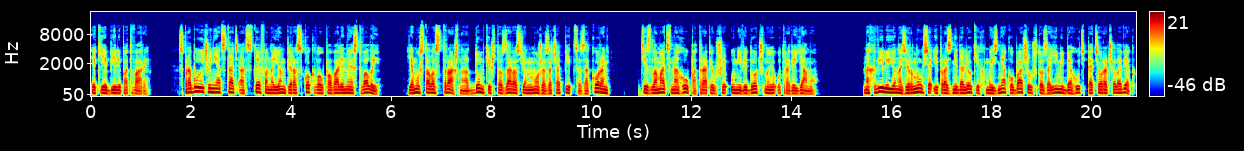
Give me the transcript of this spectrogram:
якія білі па твары. Спрабуючы не адстаць ад стэфана ён пераскокваў паваленыя ствалы. Яму стала страшна ад думкі што зараз ён можа зачапіцца за корань ці зламаць нагу патрапіўшы ў невідочную ў траве яму. На хвілю ён азірнуўся і праз недалёкі хмызняк убачыў што за імі бягуць пяцёра чалавек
